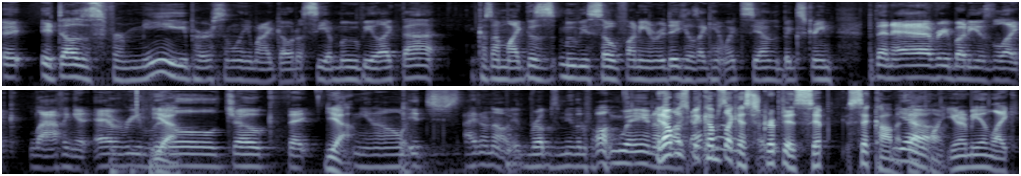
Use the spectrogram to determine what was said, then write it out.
it. It does for me personally when I go to see a movie like that because I'm like, this movie's so funny and ridiculous. I can't wait to see it on the big screen. But then everybody is like laughing at every Yeah. little joke that Yeah. you know. It's I don't know. It rubs me the wrong way, and it I'm almost like, becomes like a scripted sip, sitcom at Yeah. that point. You know what I mean? Like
